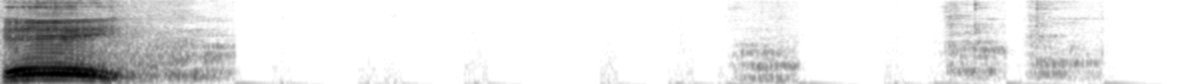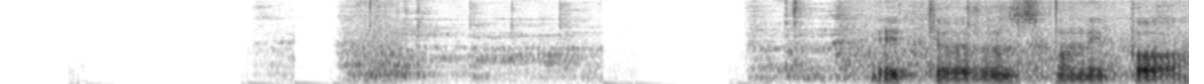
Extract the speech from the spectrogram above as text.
এই। দেখতে পাচ্ছেন সোনি পাওয়া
